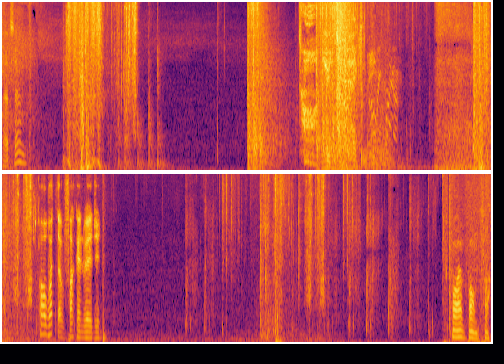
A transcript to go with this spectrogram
That's him. Oh, you tagged me. Oh, what the fucking virgin? Oh, I bomb. Fuck.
